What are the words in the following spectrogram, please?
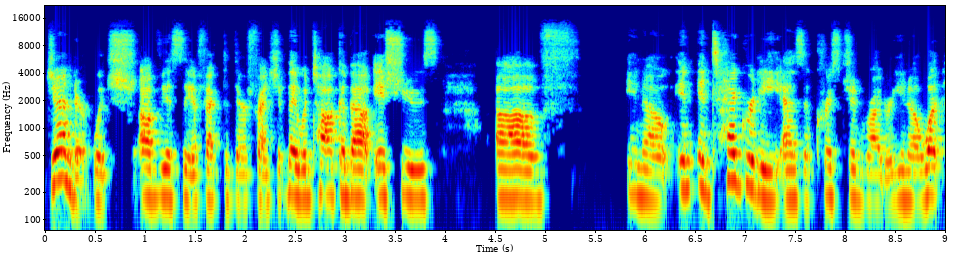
gender, which obviously affected their friendship. They would talk about issues of you know in, integrity as a christian writer you know what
